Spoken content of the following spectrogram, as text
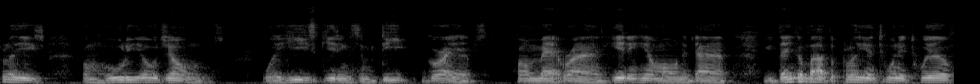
plays from Julio Jones where he's getting some deep grabs from Matt Ryan, hitting him on the dime. You think about the play in 2012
